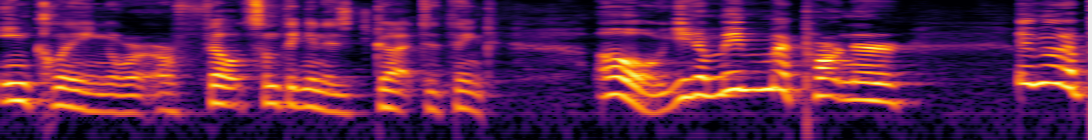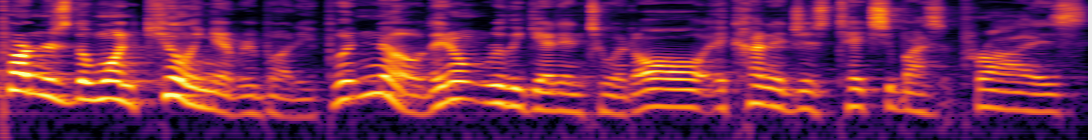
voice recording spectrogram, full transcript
inkling or, or felt something in his gut to think, oh, you know, maybe my partner, maybe my partner's the one killing everybody. But no, they don't really get into it all. It kind of just takes you by surprise.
